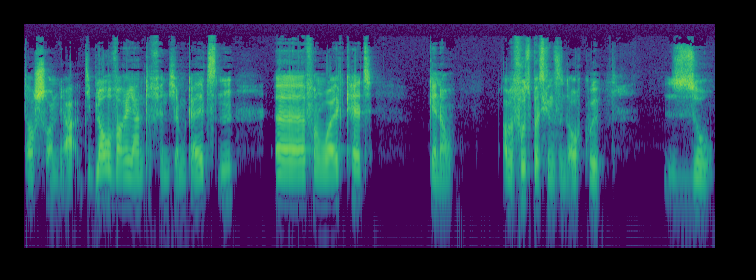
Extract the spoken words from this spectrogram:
doch schon, ja. Die blaue Variante finde ich am geilsten äh, von Wildcat. Genau. Aber Fußballskins sind auch cool. So.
